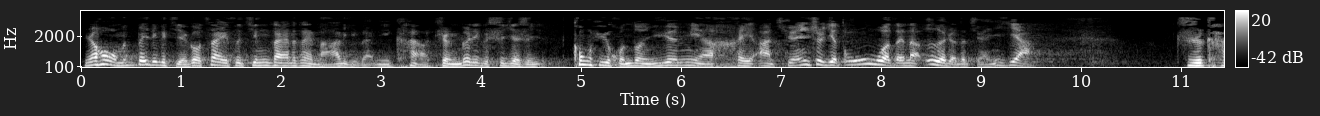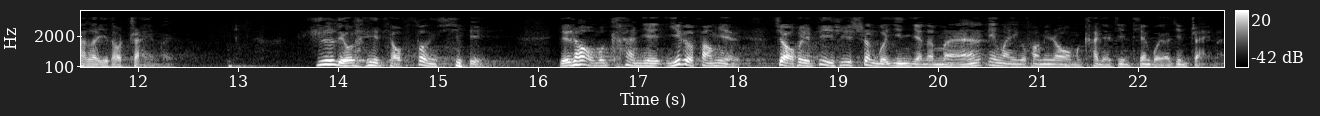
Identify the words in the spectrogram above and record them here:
然后我们被这个结构再一次惊呆了，在哪里呢？你看啊，整个这个世界是空虚、混沌、渊面、黑暗，全世界都握在那恶者的权下。支开了一道窄门，支留了一条缝隙，也让我们看见一个方面，教会必须胜过阴间的门；另外一个方面，让我们看见进天国要进窄门。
